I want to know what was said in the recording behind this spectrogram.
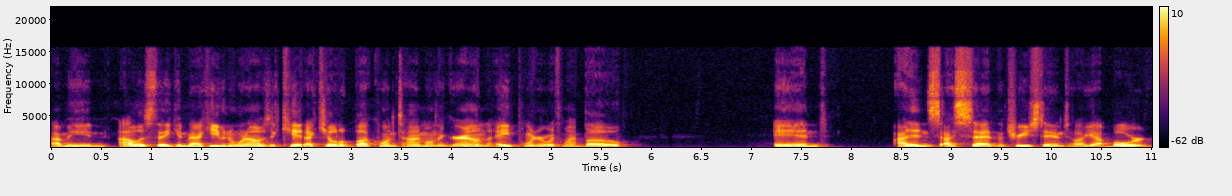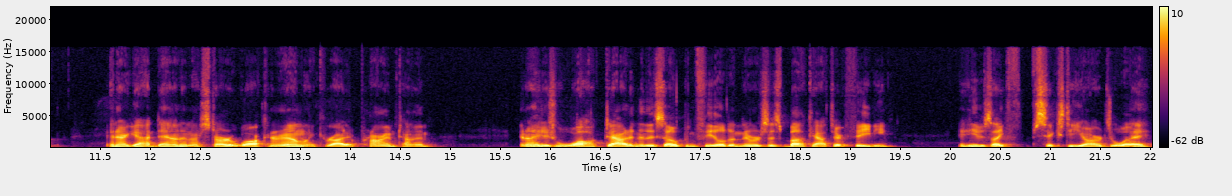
I mean, I was thinking back even when I was a kid, I killed a buck one time on the ground, an eight pointer with my bow, and I didn't. I sat in the tree stand until I got bored, and I got down and I started walking around like right at prime time. And I just walked out into this open field, and there was this buck out there feeding, and he was like 60 yards away,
